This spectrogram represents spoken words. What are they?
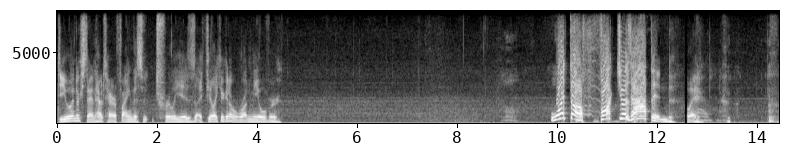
Do you understand how terrifying this truly is? I feel like you're gonna run me over. What the fuck just happened? Wait.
